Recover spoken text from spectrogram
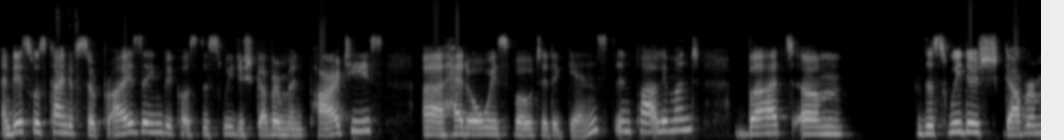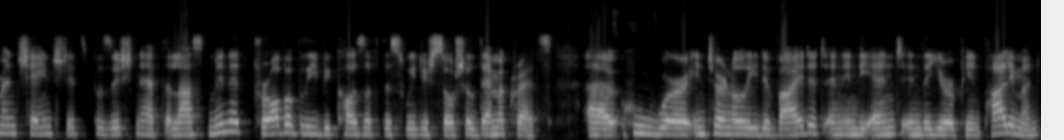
And this was kind of surprising because the Swedish government parties uh, had always voted against in parliament, but um, the Swedish government changed its position at the last minute, probably because of the Swedish Social Democrats, uh, who were internally divided. And in the end, in the European Parliament,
